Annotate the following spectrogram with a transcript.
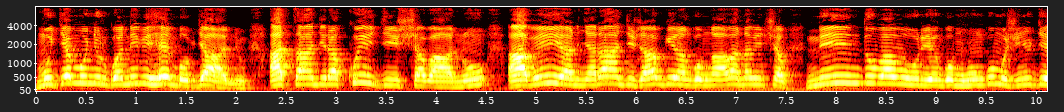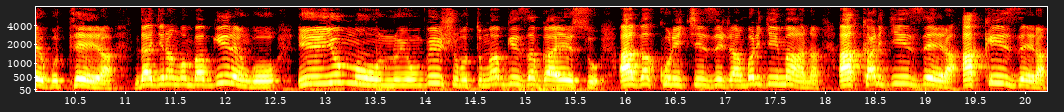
mujye munyurwa n'ibihembo byanyu. Atangira kwigisha abantu abihannye arangije ababwira ngo mwabana b'inshamo ninde ubaburiye ngo muhunge umujinya ugiye gutera? Ndagira ngo mbabwire ngo iyo umuntu yumvisha ubutumwa bwiza bwa yesu agakurikiza ijambo ry'imana akaryizera akizera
